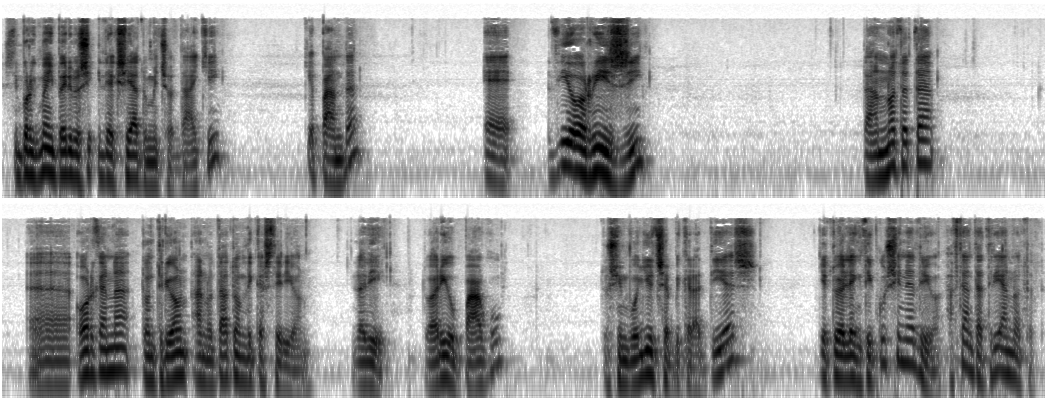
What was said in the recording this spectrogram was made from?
στην προηγουμένη περίπτωση η δεξιά του Μητσοτάκη και πάντα ε, διορίζει τα ανώτατα ε, όργανα των τριών ανωτάτων δικαστηρίων. Δηλαδή του Αρίου Πάγου, του Συμβουλίου της Επικρατείας και του Ελεγκτικού Συνεδρίου. Αυτά είναι τα τρία ανώτατα.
